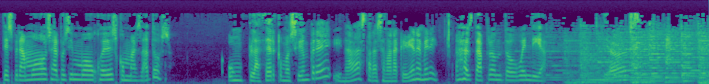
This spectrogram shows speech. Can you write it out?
Te esperamos al próximo jueves con más datos. Un placer como siempre y nada, hasta la semana que viene, Mary. Hasta pronto, buen día. Adiós.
